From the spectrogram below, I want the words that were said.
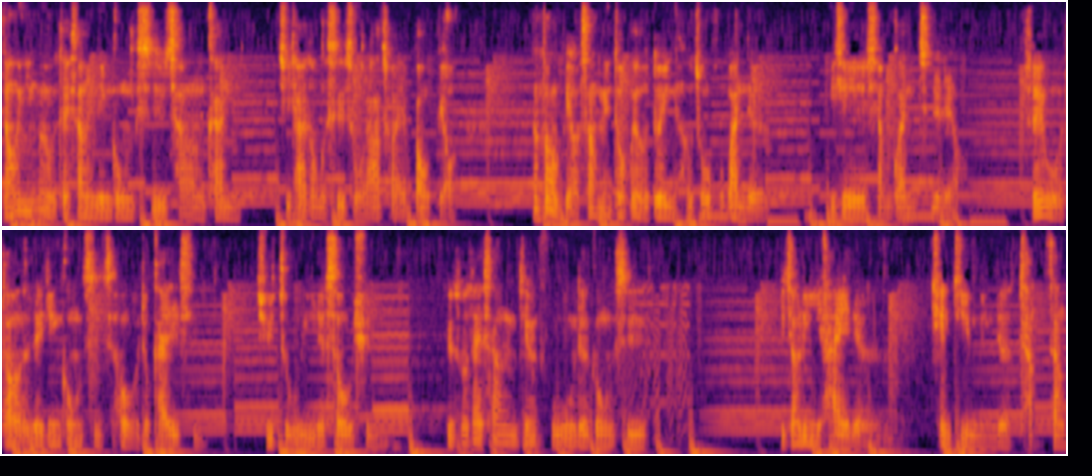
然后因为我在上一间公司常常看其他同事所拉出来的报表，那报表上面都会有对应合作伙伴的一些相关资料，所以我到了这间公司之后，我就开始。去逐一的搜寻，比如说在上一间服务的公司，比较厉害的前几名的厂商，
